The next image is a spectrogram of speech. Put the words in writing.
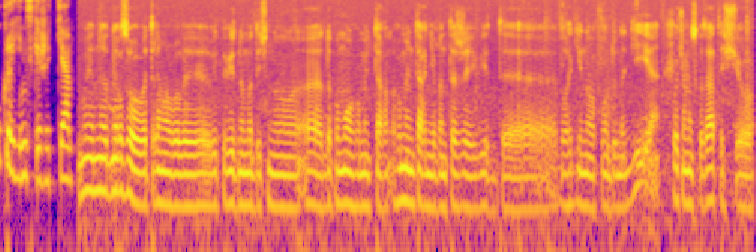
українське життя. Ми неодноразово отримували відповідну медичну е, допомогу, гуманітарні вантажі від е, благодійного фонду Надія. Хочемо сказати, що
